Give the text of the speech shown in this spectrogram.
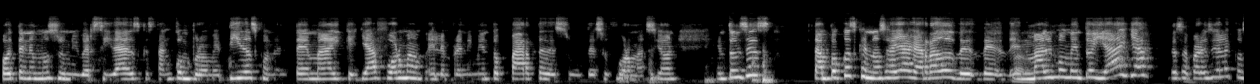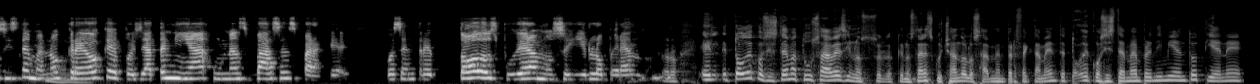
hoy tenemos universidades que están comprometidas con el tema y que ya forman el emprendimiento parte de su, de su formación. Entonces, tampoco es que nos haya agarrado de, en mal momento y ya, ya, desapareció el ecosistema, ¿no? Creo que pues ya tenía unas bases para que pues entre todos pudiéramos seguirlo operando. Todo ecosistema, tú sabes, y los que nos están escuchando lo saben perfectamente, todo ecosistema de emprendimiento tiene,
